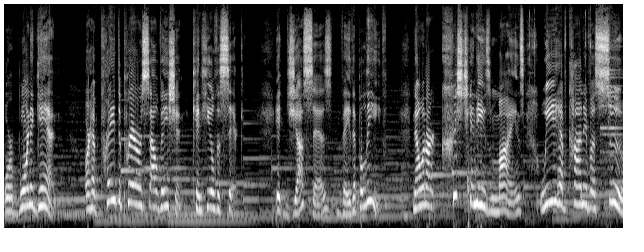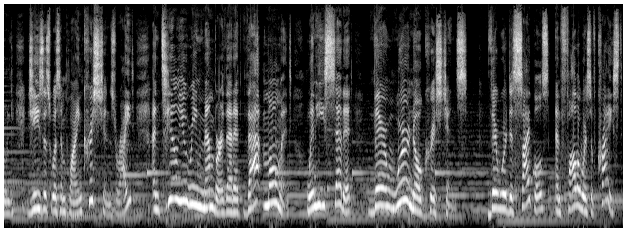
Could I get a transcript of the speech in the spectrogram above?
or born again or have prayed the prayer of salvation can heal the sick. It just says they that believe. Now, in our Christianese minds, we have kind of assumed Jesus was implying Christians, right? Until you remember that at that moment, when he said it, there were no Christians. There were disciples and followers of Christ,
